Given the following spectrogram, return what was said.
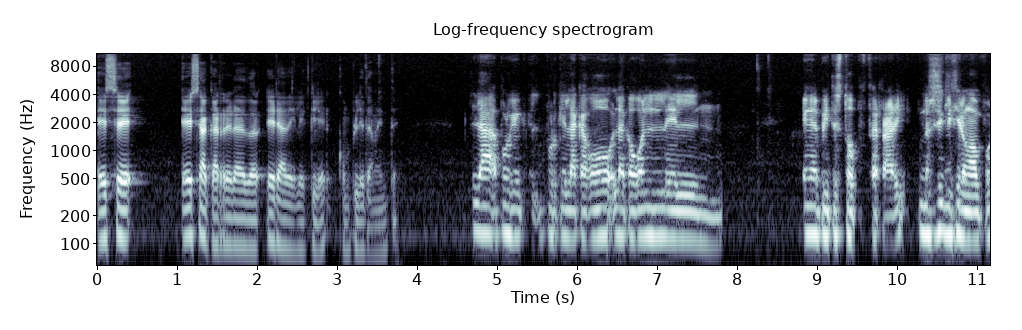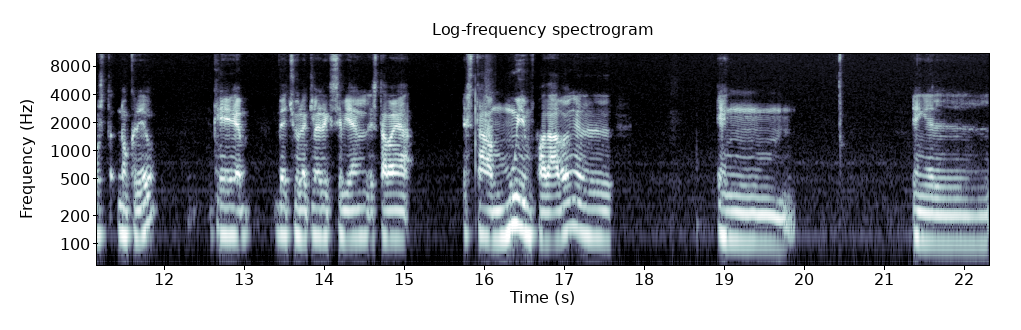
Ese, esa carrera era- de Leclerc completamente. la, porque, porque la cagó, la cagó en el en el pit stop Ferrari. No sé si le hicieron aposta, no creo. Que de hecho Leclerc se bien estaba, estaba muy enfadado en el en en el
